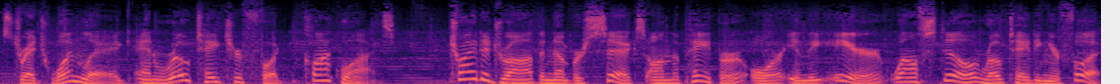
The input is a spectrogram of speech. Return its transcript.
Stretch one leg and rotate your foot clockwise. Try to draw the number 6 on the paper or in the air while still rotating your foot.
